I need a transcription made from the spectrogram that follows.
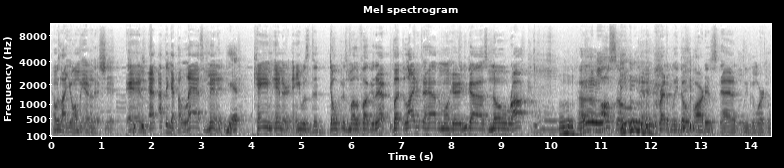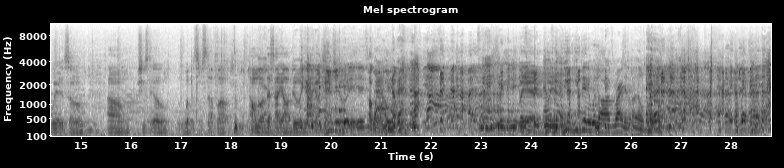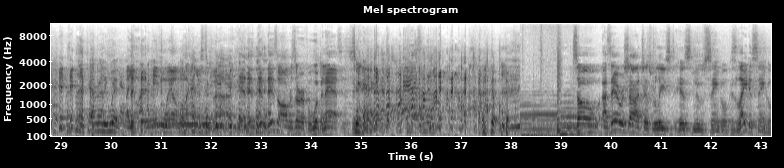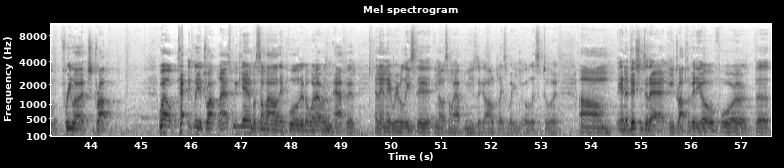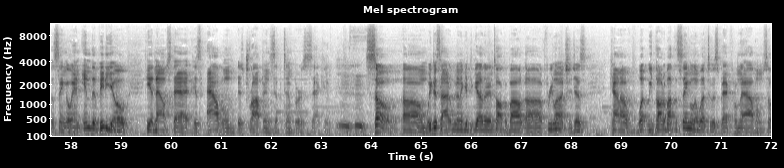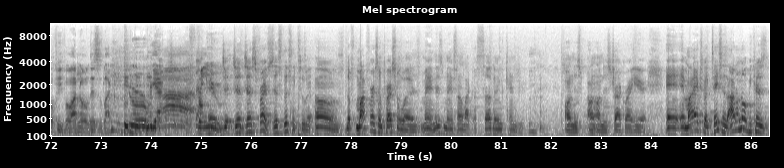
and was like, "Yo, I'm gonna enter that shit." And at, I think at the last minute, Yeah. Came entered and he was the dopest motherfucker there. But delighted to have him on here. You guys know Rock, uh, also an incredibly dope artist that we've been working with. So um, she's still whipping some stuff up. I don't know if that's how y'all do it. Y'all, y'all can't do it. Okay, You know. But yeah, He, he did it with the arthritis elbow. he can't really whip. Like, yo, I, I can't move my elbow like I used to. yeah, this, this, this all reserved for whipping asses. so Isaiah Rashad just released his new single, his latest single, "Free Lunch," dropped. Well, technically it dropped last weekend, but somehow they pulled it or whatever hmm. happened, and then they re-released it. You know, it's on Apple Music, all the places where you can go listen to it. Um, in addition to that, he dropped a video for the the single, and in the video, he announced that his album is dropping September 2nd. So um, we decided we're gonna get together and talk about uh, free lunch and just kind of what we thought about the single and what to expect from the album. So FIFO, I know this is like pure reaction from you. Just, just, just fresh. Just listen to it. Um, the, my first impression was, man, this man sounds like a Southern Kendrick on this on, on this track right here. And, and my expectations, I don't know because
